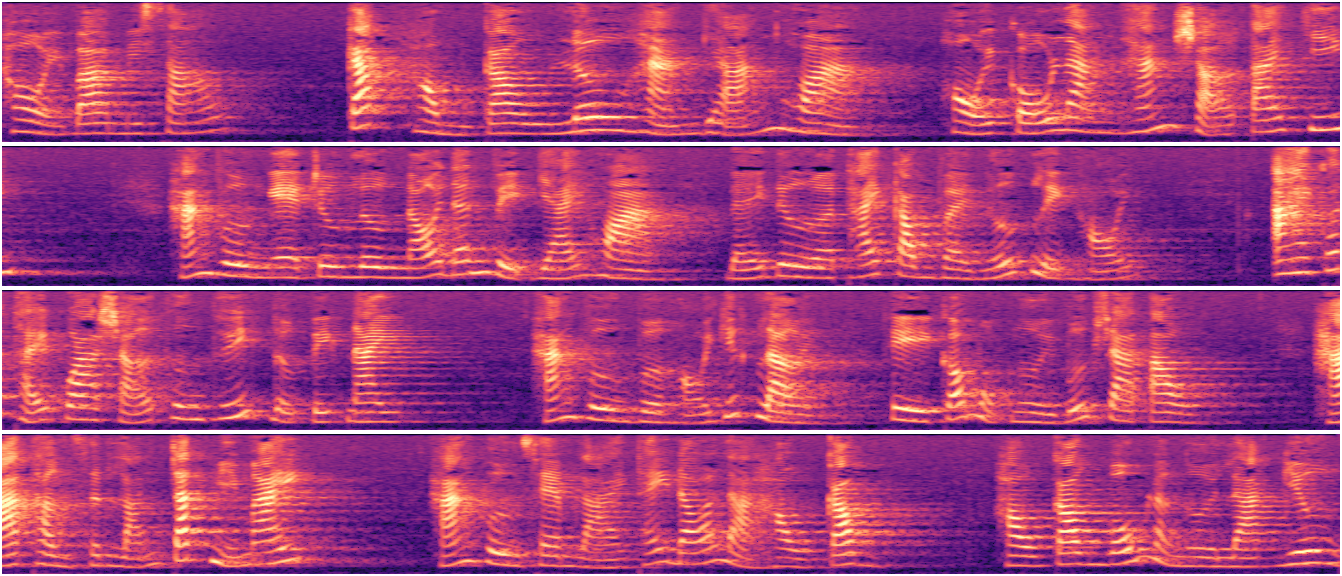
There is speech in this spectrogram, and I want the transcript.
Hồi 36 các hồng cầu lưu hạng giảng hòa, Hội cổ lăng hán sợ tái chiến. Hán vương nghe Trương Lương nói đến việc giải hòa Để đưa Thái Công về nước liền hỏi Ai có thể qua sở thương thuyết được việc này? Hán vương vừa hỏi dứt lời Thì có một người bước ra tàu. Hạ thần xin lãnh trách nhiệm ấy. Hán vương xem lại thấy đó là Hầu Công. Hầu Công vốn là người Lạc Dương,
